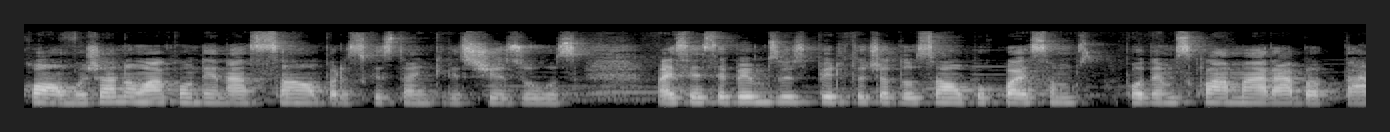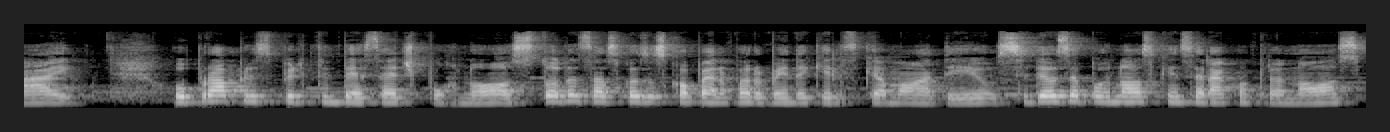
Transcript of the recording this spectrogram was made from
como já não há condenação para os que estão em Cristo Jesus, mas recebemos o Espírito de adoção por quais somos, podemos clamar Abba Pai. O próprio Espírito intercede por nós, todas as coisas cooperam para o bem daqueles que amam a Deus. Se Deus é por nós, quem será contra nós?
